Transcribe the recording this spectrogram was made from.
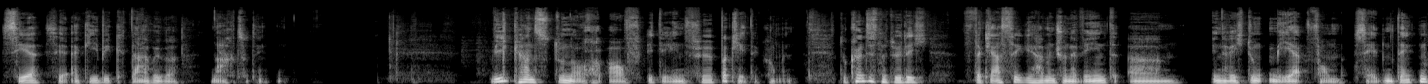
sehr, sehr ergiebig darüber nachzudenken. Wie kannst du noch auf Ideen für Pakete kommen? Du könntest natürlich, der Klassiker, haben ihn schon erwähnt, ähm, in Richtung mehr vom selben denken.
